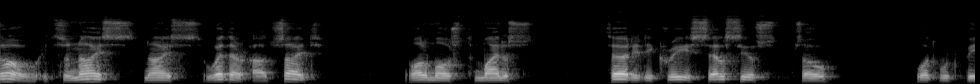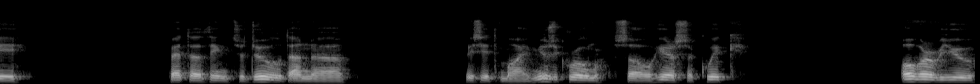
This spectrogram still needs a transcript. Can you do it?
So it's a nice, nice weather outside, almost minus 30 degrees Celsius. So what would be better thing to do than uh, visit my music room. So here's a quick overview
